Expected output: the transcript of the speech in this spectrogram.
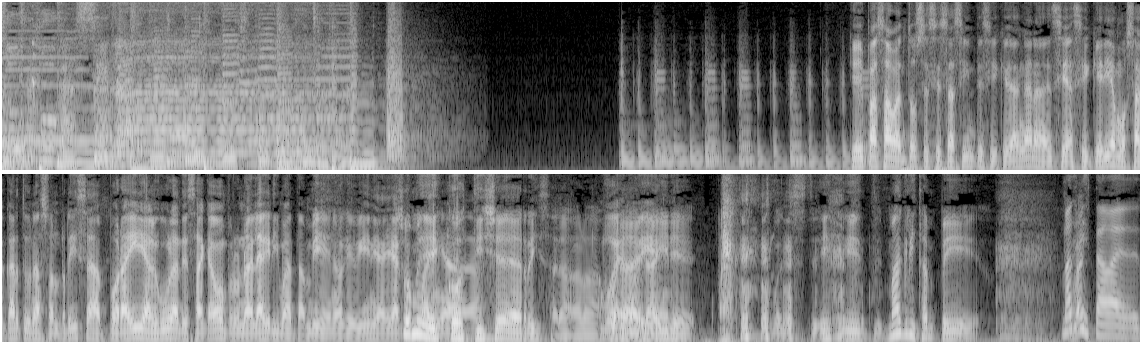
su fugacidad. Y ahí pasaba entonces esa síntesis que dan ganas, decía, si queríamos sacarte una sonrisa, por ahí alguna te sacamos, pero una lágrima también, ¿no? Que viene ahí Yo me acompañada. descostillé de risa, la verdad. Bueno, Fuera del bien. aire. Pues, es Macri está en pedo. Macri estaba, eh,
